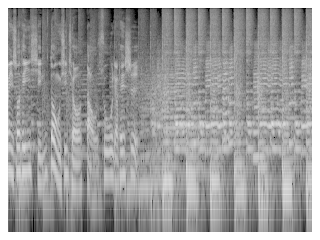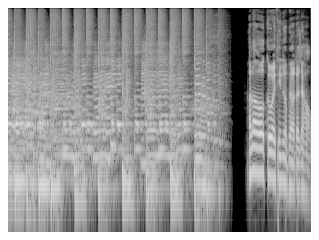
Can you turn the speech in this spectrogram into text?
欢迎收听《行动星球岛叔聊天室》。Hello，各位听众朋友，大家好，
